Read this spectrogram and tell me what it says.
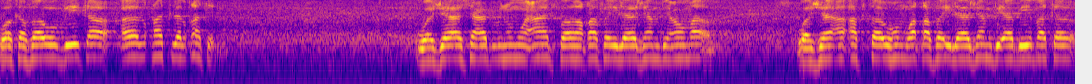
وكفروا بك القتل القتل. وجاء سعد بن معاذ فوقف إلى جنب عمر. وجاء أكثرهم وقف إلى جنب أبي بكر.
